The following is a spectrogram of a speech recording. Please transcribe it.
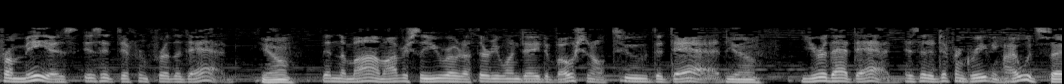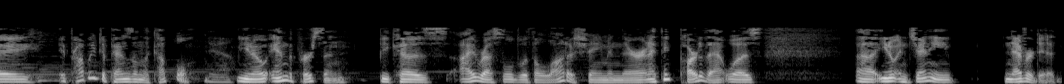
from me is is it different for the dad? Yeah. Than the mom. Obviously, you wrote a 31 day devotional to the dad. Yeah. You're that dad. Is it a different grieving? I would say it probably depends on the couple. Yeah. You know, and the person because I wrestled with a lot of shame in there, and I think part of that was, uh, you know, and Jenny never did,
